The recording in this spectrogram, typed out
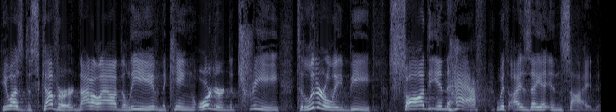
he was discovered, not allowed to leave, and the king ordered the tree to literally be sawed in half with Isaiah inside.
